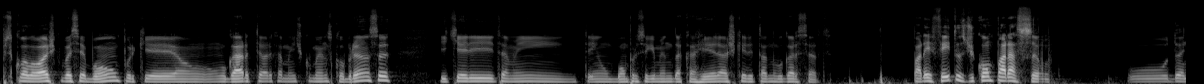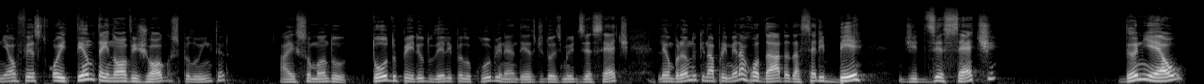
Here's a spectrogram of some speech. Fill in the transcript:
psicológico, vai ser bom, porque é um lugar teoricamente com menos cobrança e que ele também tem um bom prosseguimento da carreira. Acho que ele tá no lugar certo. Para efeitos de comparação, o Daniel fez 89 jogos pelo Inter, aí somando todo o período dele pelo clube, né, desde 2017. Lembrando que na primeira rodada da Série B de 17, Daniel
